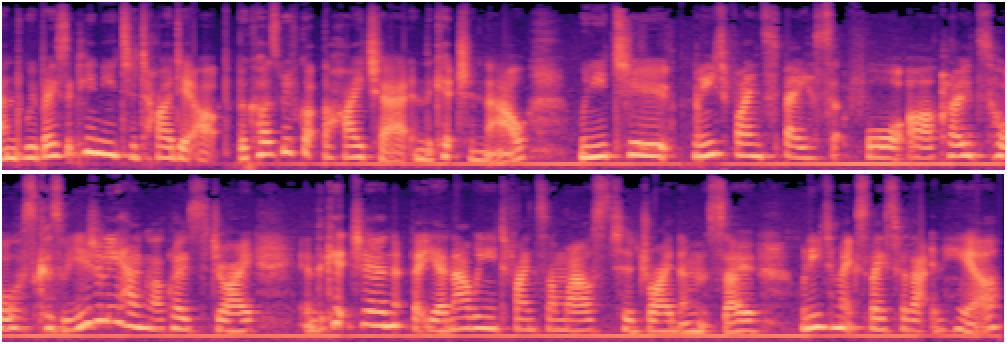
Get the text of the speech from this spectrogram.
and we basically need to tidy it up because we've got the high chair in the kitchen now. We need to we need to find space for our clothes horse because we usually hang our clothes to dry in the kitchen. But yeah, now we need to find somewhere else to dry them. So we need to make space for that in here.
